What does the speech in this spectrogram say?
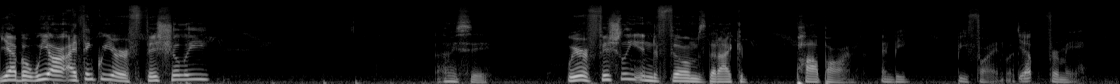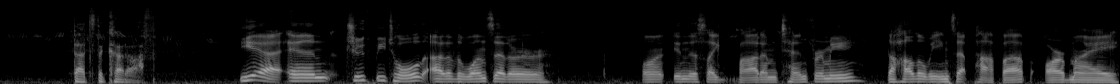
Yeah, but we are. I think we are officially. Let me see. We are officially into films that I could pop on and be be fine with. Yep. For me, that's the cutoff. Yeah, and truth be told, out of the ones that are on in this like bottom ten for me, the Halloweens that pop up are my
